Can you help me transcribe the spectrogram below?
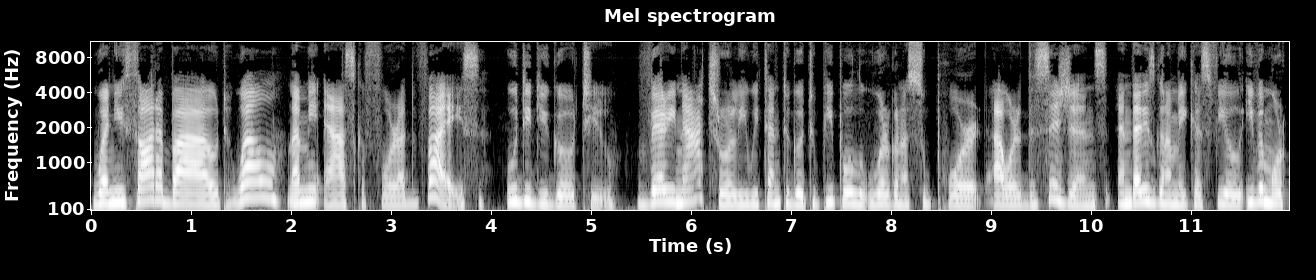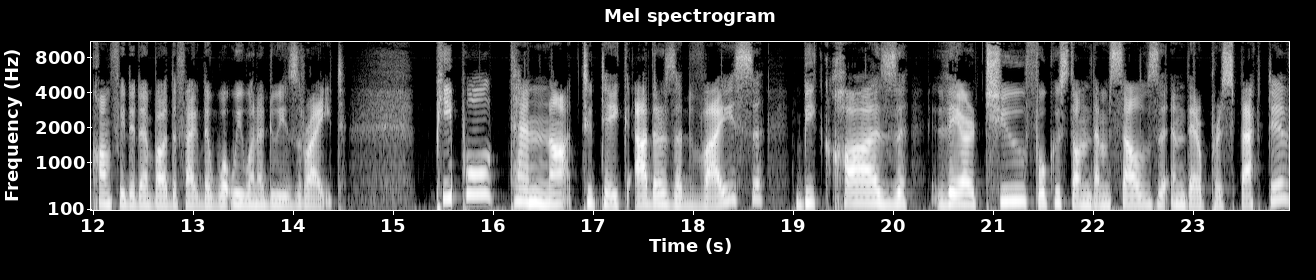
when you thought about, well, let me ask for advice, who did you go to? Very naturally, we tend to go to people who are going to support our decisions, and that is going to make us feel even more confident about the fact that what we want to do is right. People tend not to take others' advice because they are too focused on themselves and their perspective.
